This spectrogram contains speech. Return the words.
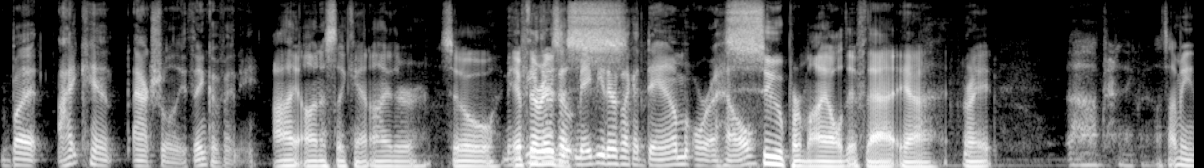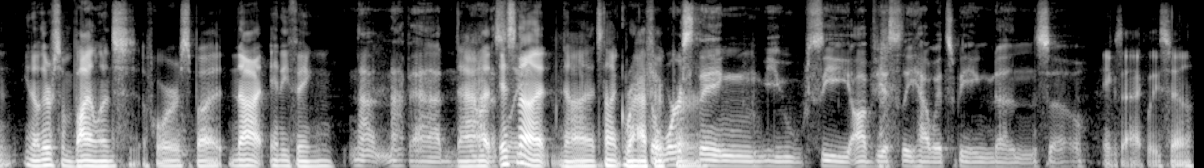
but I can't actually think of any. I honestly can't either. So Maybe if there's is a, maybe there's like a dam or a hell. super mild, if that, yeah, right. Uh, I'm trying to think what else. I mean, you know, there's some violence, of course, but not anything. Not not bad. Nah, it's not. No, it's not graphic. the worst or- thing you see. Obviously, how it's being done. So Exactly. So,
